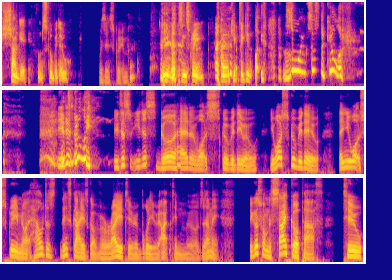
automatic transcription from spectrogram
Shaggy from Scooby Doo. Was in Scream. He was in Scream, and I keep thinking like, Zoinks, it's the killer. You it's just Billy. you just you just go ahead and watch Scooby Doo. You watch Scooby Doo, then you watch Scream. You're like, how does this guy's got a variety of bloody acting modes, hasn't he? He goes from a psychopath to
